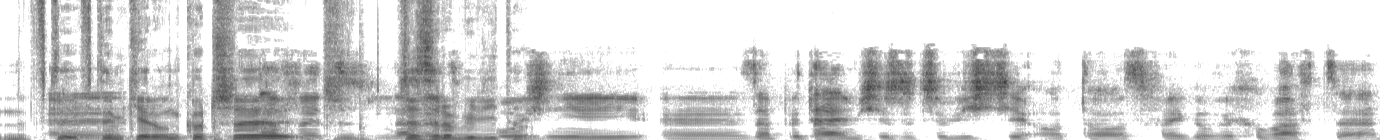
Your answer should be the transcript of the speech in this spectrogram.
w, ty, w E, tym kierunku, czy, nawet, czy, czy nawet zrobili to? później e, zapytałem się rzeczywiście o to swojego wychowawcę.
